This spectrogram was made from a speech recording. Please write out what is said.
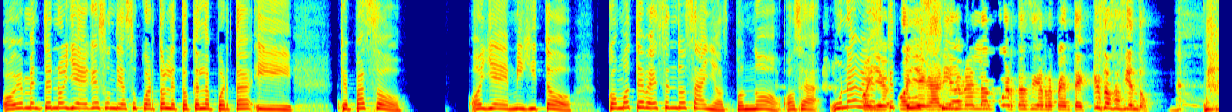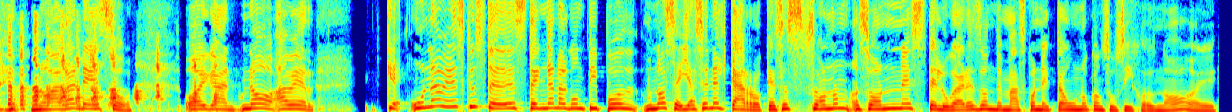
obviamente no llegues un día a su cuarto, le toques la puerta y ¿qué pasó? Oye, mijito, ¿cómo te ves en dos años? Pues no, o sea, una vez Oye, que tú o llegar y abres la puerta así de repente, ¿qué estás haciendo? no hagan eso. Oigan, no, a ver, que una vez que ustedes tengan algún tipo, no sé, ya sea en el carro, que esos son, son este lugares donde más conecta uno con sus hijos, ¿no? Eh,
